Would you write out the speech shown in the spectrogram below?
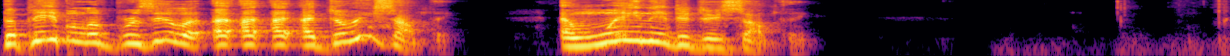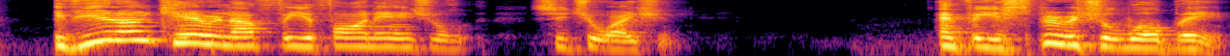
The people of Brazil are, are, are doing something and we need to do something. If you don't care enough for your financial situation and for your spiritual well-being,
